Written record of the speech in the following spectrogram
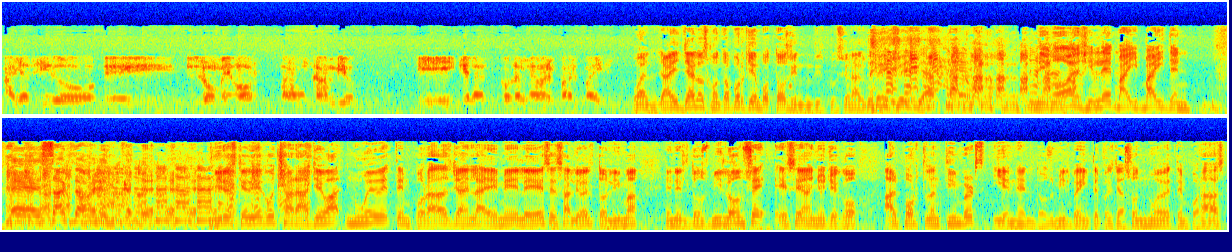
haya sido eh, lo mejor para un cambio y que las cosas mejoren para el país. Bueno, ya, ya nos contó por quién votó sin discusión alguna. Sí, sí, ya. Ni modo de decirle bye Biden. Exactamente. Mire, es que Diego Chará lleva nueve temporadas ya en la MLS, salió del Tolima en el 2011, ese año llegó al Portland Timbers y en el 2020 pues ya son nueve temporadas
